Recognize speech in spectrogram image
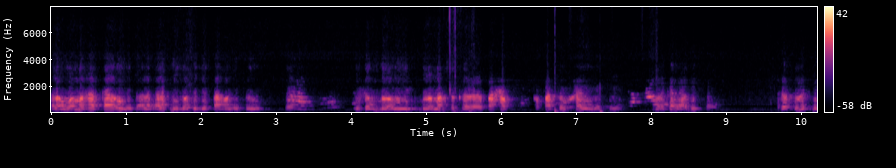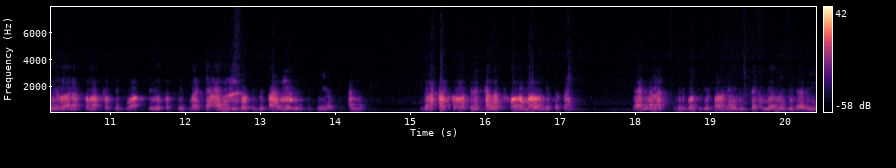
Karena Allah maha tahu gitu anak-anak di bawah tujuh tahun itu ya, itu belum belum masuk ke tahap kepatuhan gitu ya. Mereka nggak bisa. Itu sulit menyuruh anak sholat tertib waktu tertib bacaan di bawah tujuh tahun gitu ya. Kan gerakan sholat ini sangat formal gitu kan. Dan anak di bawah tujuh tahun yang bisa dia lebih dari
